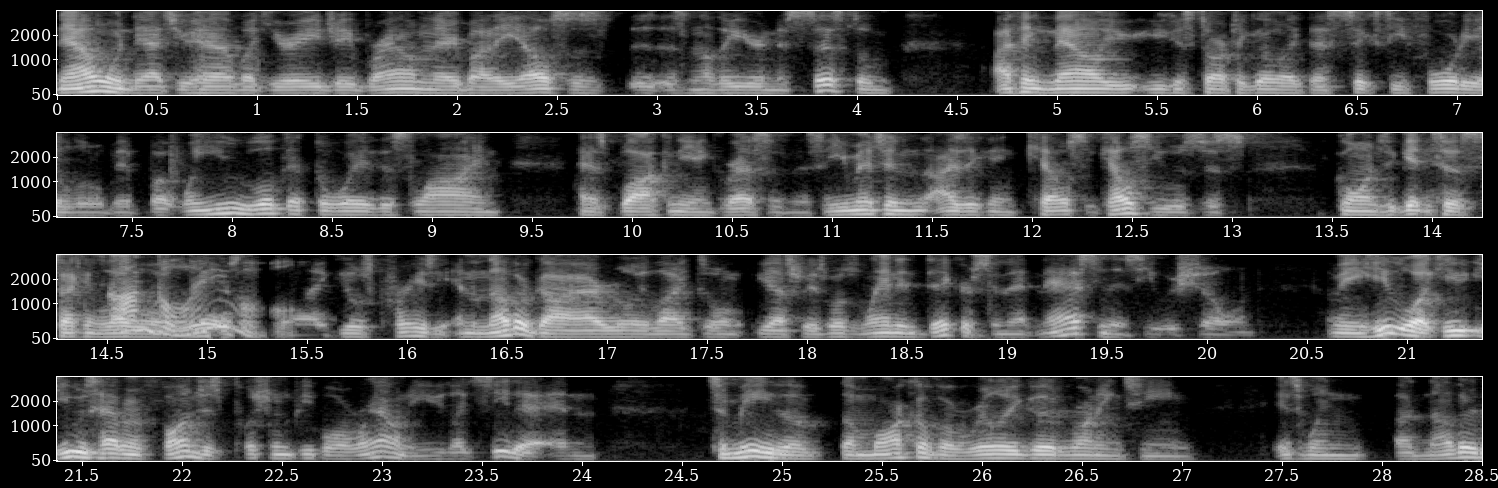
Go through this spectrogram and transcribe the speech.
Now, when that you have like your AJ Brown and everybody else is, is another year in the system, I think now you, you can start to go like that 60 40 a little bit. But when you look at the way this line has blocking the aggressiveness, and you mentioned Isaac and Kelce, Kelce was just going to get into the second level. Unbelievable. Like it was crazy. And another guy I really liked on yesterday was Landon Dickerson, that nastiness he was showing. I mean, he looked he, he was having fun just pushing people around, and you like see that. And to me, the the mark of a really good running team is when another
